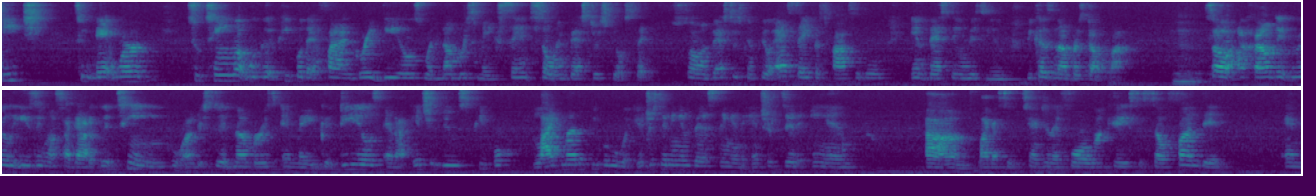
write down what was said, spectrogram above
teach, to network, to team up with good people that find great deals when numbers make sense so investors feel safe. So investors can feel as safe as possible investing with you because numbers don't lie. Mm. So I found it really easy once I got a good team who understood numbers and made good deals, and I introduced people, like-minded people who were interested in investing and interested in, um, like I said, changing their 401ks to self-funded and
